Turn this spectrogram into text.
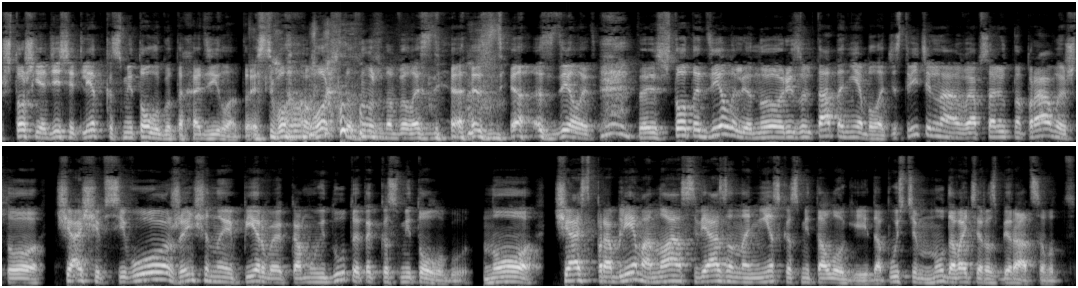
что ж я 10 лет к косметологу-то ходила, то есть вот, вот что нужно было сделать, то есть что-то делали, но результата не было. Действительно, вы абсолютно правы, что чаще всего женщины первые, к кому идут, это к косметологу, но часть проблем, она связана не с косметологией, допустим, ну давайте разбираться, вот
